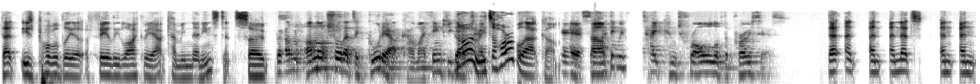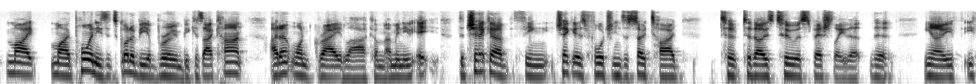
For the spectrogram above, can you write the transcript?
that is probably a fairly likely outcome in that instance. So, but I'm, I'm not sure that's a good outcome. I think you got no, take, it's a horrible outcome. Yeah, so um, I think we take control of the process. That and and and that's and and my my point is it's got to be a broom because I can't. I don't want Grey Larkham. I mean, it, it, the Cheika thing, Cheika's fortunes are so tied to to those two, especially that that you know, if if,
